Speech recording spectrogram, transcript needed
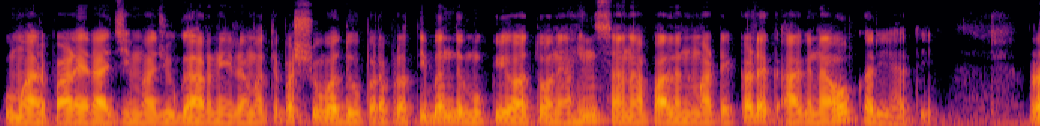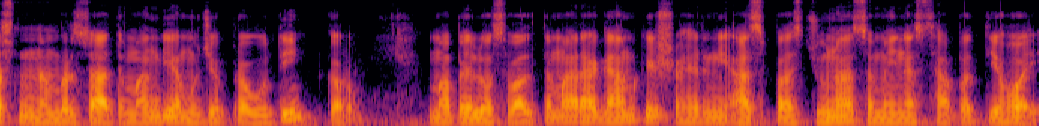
કુમારપાળે રાજ્યમાં જુગારની રમત પશુવધુ પર પ્રતિબંધ મૂક્યો હતો અને અહિંસાના પાલન માટે કડક આજ્ઞાઓ કરી હતી. પ્રશ્ન નંબર સાત, માંગ્યા મુજબ પ્રવૃત્તિ કરો. માં પહેલો સવાલ, તમારા ગામ કે શહેરની આસપાસ જૂના સમયના સ્થાપત્ય હોય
